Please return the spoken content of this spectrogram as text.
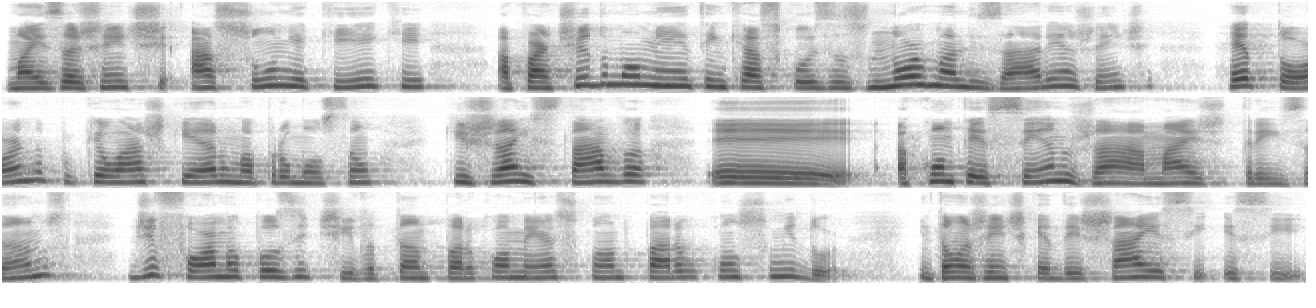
Mas a gente assume aqui que, a partir do momento em que as coisas normalizarem, a gente retorna, porque eu acho que era uma promoção que já estava é, acontecendo já há mais de três anos de forma positiva, tanto para o comércio quanto para o consumidor. Então, a gente quer deixar esse, esse,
